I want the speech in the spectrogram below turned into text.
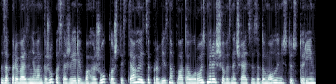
За перевезення вантажу, пасажирів, багажу кошти стягується провізна плата у розмірі, що визначається за домовленістю сторін,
